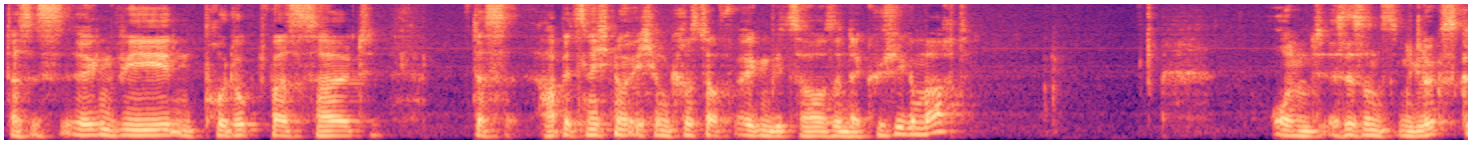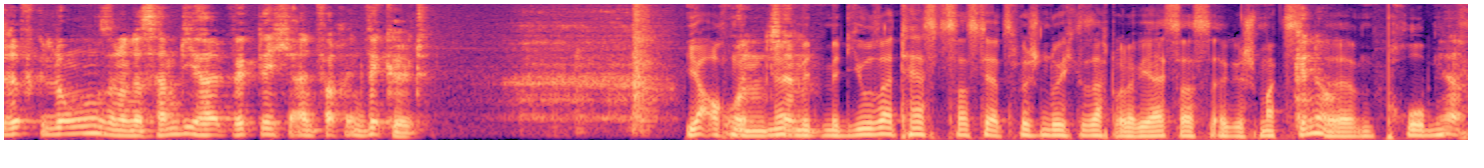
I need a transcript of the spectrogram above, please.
Das ist irgendwie ein Produkt, was halt, das habe jetzt nicht nur ich und Christoph irgendwie zu Hause in der Küche gemacht. Und es ist uns ein Glücksgriff gelungen, sondern das haben die halt wirklich einfach entwickelt. Ja, auch und, mit, ne, ähm, mit, mit User-Tests hast du ja zwischendurch gesagt, oder wie heißt das, äh, Geschmacksproben. Genau. Äh, ja.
